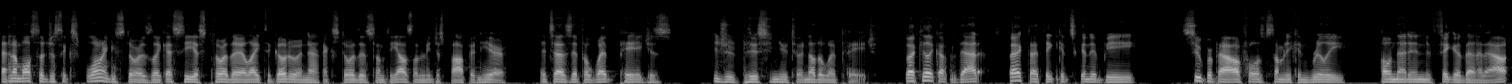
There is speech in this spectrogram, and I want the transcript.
and I'm also just exploring stores. Like I see a store that I like to go to, and next door there's something else. Let me just pop in here. It's as if a web page is introducing you to another web page. So I feel like on that aspect, I think it's going to be super powerful. Somebody can really hone that in and figure that out.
